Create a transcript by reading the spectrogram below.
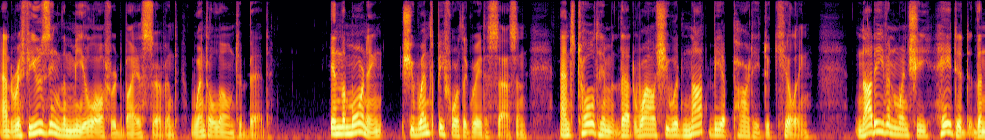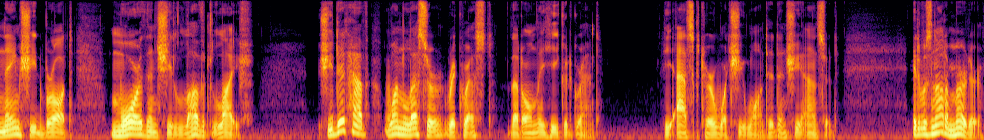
and refusing the meal offered by a servant, went alone to bed. In the morning, she went before the great assassin and told him that while she would not be a party to killing, not even when she hated the name she'd brought more than she loved life, she did have one lesser request that only he could grant. He asked her what she wanted, and she answered. It was not a murder.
